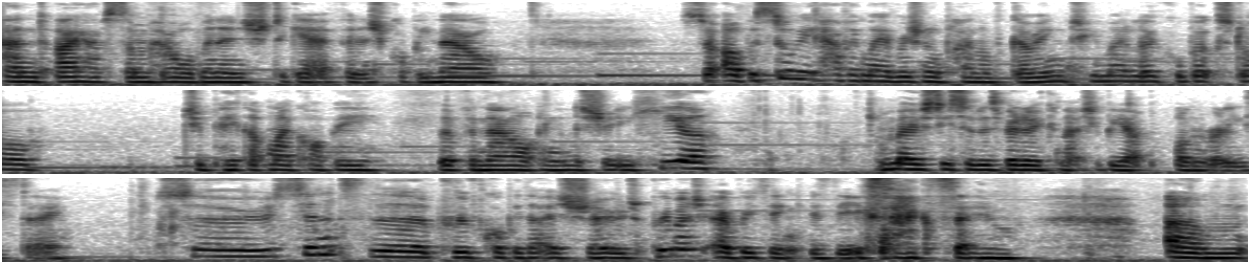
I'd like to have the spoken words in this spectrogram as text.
and I have somehow managed to get a finished copy now. So I will still be having my original plan of going to my local bookstore to pick up my copy but for now I'm going to show you here. Mostly so this video can actually be up on release day. So since the proof copy that I showed pretty much everything is the exact same. Um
